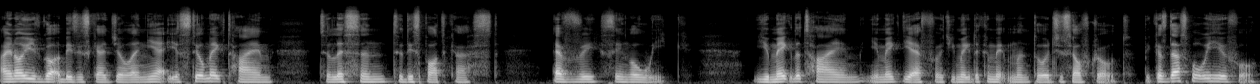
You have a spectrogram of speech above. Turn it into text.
I know you've got a busy schedule and yet you still make time to listen to this podcast every single week. You make the time, you make the effort, you make the commitment towards your self growth because that's what we're here for.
